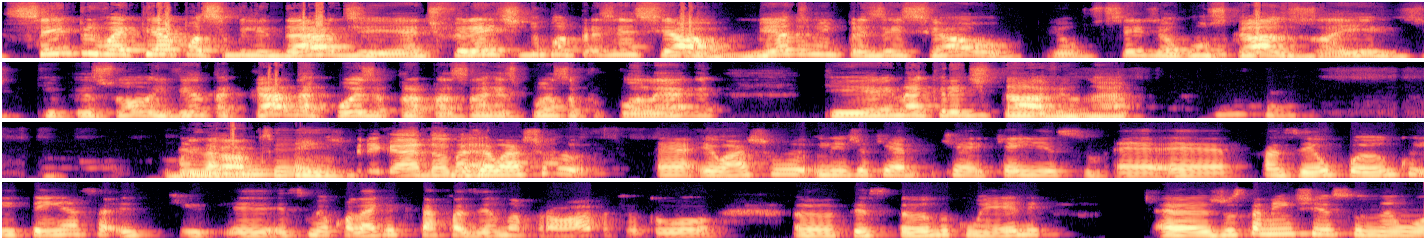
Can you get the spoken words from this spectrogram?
sempre vai ter a possibilidade, é diferente de uma presencial. Mesmo em presencial, eu sei de alguns casos aí que o pessoal inventa cada coisa para passar a resposta para o colega que é inacreditável, né? Uhum. Obrigado. Exatamente. Obrigada, Mas eu acho, é, eu acho, Lídia, que é, que é, que é isso, é, é, fazer o banco e tem essa, que, esse meu colega que está fazendo a prova, que eu estou uh, testando com ele, é justamente isso, não,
